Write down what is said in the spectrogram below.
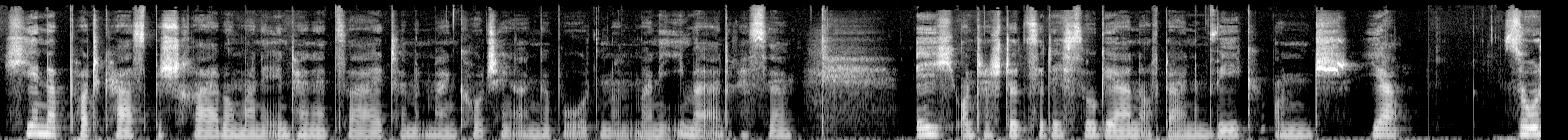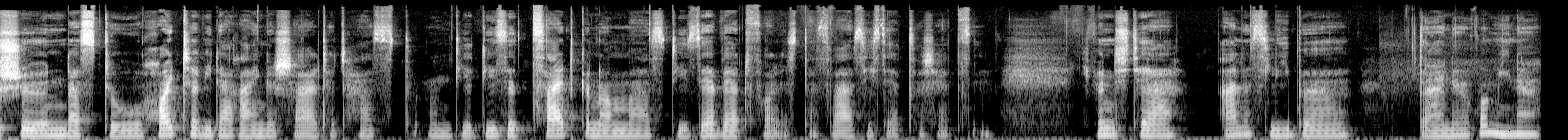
hier in der Podcast-Beschreibung, meine Internetseite mit meinen Coaching-Angeboten und meine E-Mail-Adresse. Ich unterstütze dich so gern auf deinem Weg und ja, so schön, dass du heute wieder reingeschaltet hast und dir diese Zeit genommen hast, die sehr wertvoll ist. Das weiß ich sehr zu schätzen. Ich wünsche dir alles Liebe, deine Romina.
